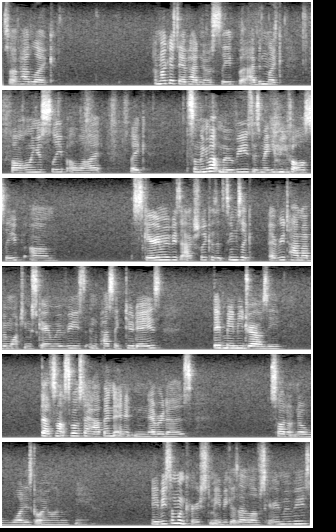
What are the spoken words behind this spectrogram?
so I've had like, I'm not gonna say I've had no sleep, but I've been like falling asleep a lot. Like, something about movies is making me fall asleep. Um, scary movies, actually, because it seems like every time I've been watching scary movies in the past, like, two days, they've made me drowsy. That's not supposed to happen, and it never does. So I don't know what is going on with me. Maybe someone cursed me because I love scary movies,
